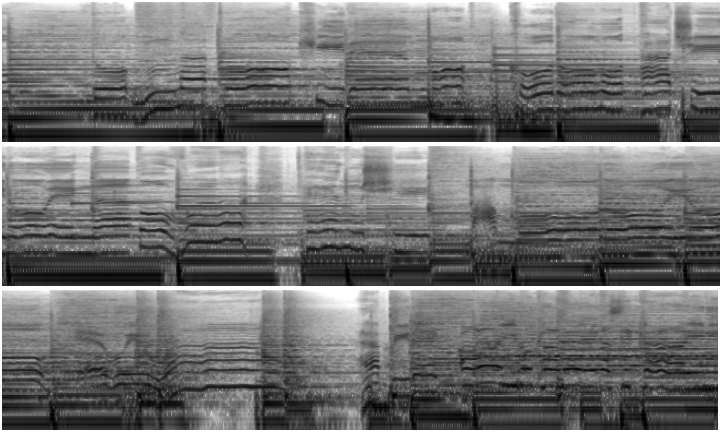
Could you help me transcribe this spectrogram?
う。な時でも子供たちの笑顔は天使守ろうよ。Everyone Happy day 愛の鐘が世界に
